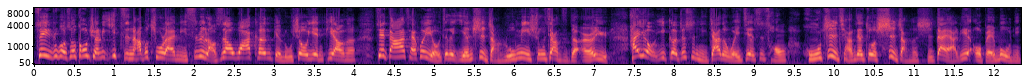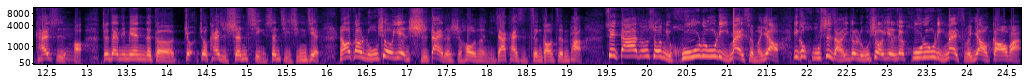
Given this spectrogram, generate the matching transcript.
所以如果说公权力一直拿不出来，你是不是老是要挖坑给卢秀燕跳呢？所以大家才会有这个严市长卢秘书这样子的。耳语，还有一个就是你家的违建是从胡志强在做市长的时代啊，你欧北部你开始哈、嗯、就在那边那个就就开始申请申请新建，然后到卢秀燕时代的时候呢，你家开始增高增胖，所以大家都说你葫芦里卖什么药？一个胡市长，一个卢秀燕，在葫芦里卖什么药膏嘛？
